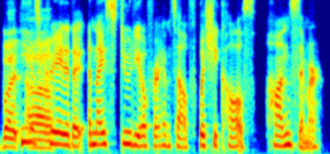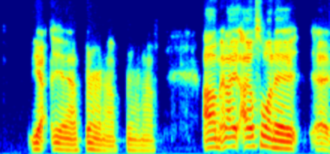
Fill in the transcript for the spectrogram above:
but he has uh, created a, a nice studio for himself which he calls hans zimmer Yeah, yeah, fair enough, fair enough. Um, and I, I also want to uh,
